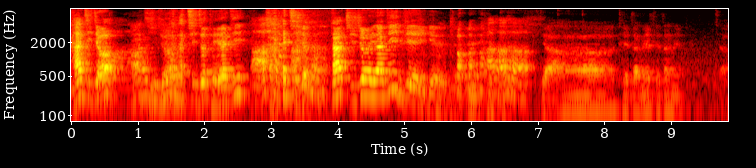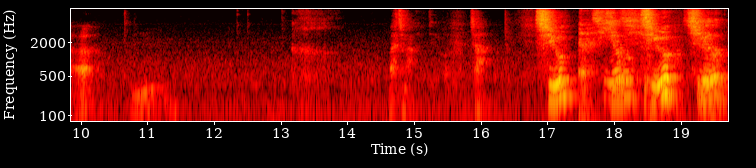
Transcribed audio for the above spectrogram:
다지져. 아 진짜 다지져 돼야지. 아. 다지져. 다지져야지 이제 이게. 네. 아. 야 대단해 대단해 자 음. 마지막 자 치읍 치읍 치읍 치읍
